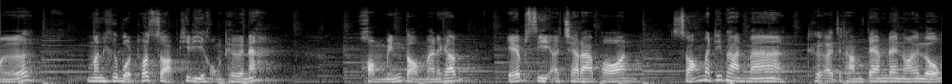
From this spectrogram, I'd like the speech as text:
มอ มันคือบททดสอบที่ดีของเธอนะ คอมเมนต์ต่อมานะครับ FC อัชราพรสองแมตช์ที่ผ่านมา เธออาจจะทำแต้มได้น้อยลง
